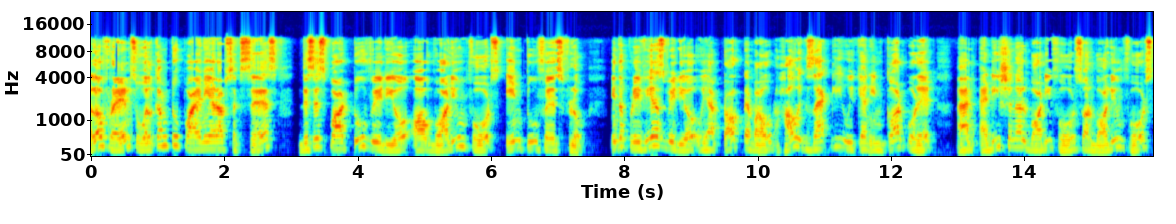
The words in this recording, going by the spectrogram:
Hello friends, welcome to Pioneer of Success. This is part 2 video of volume force in two-phase flow. In the previous video, we have talked about how exactly we can incorporate an additional body force or volume force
